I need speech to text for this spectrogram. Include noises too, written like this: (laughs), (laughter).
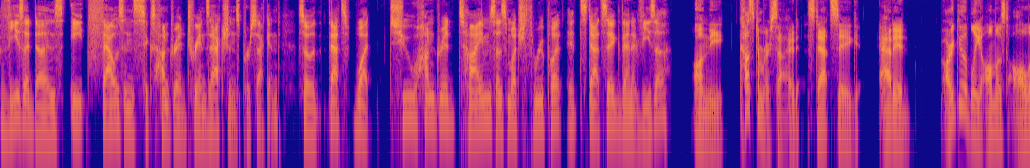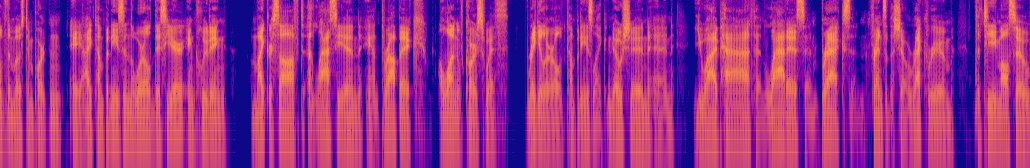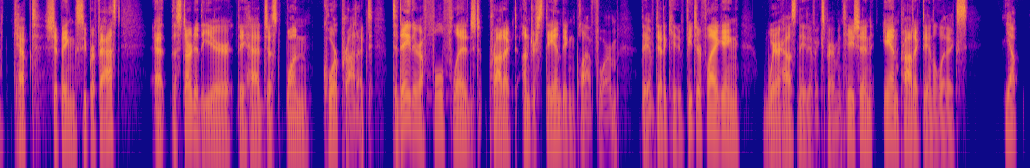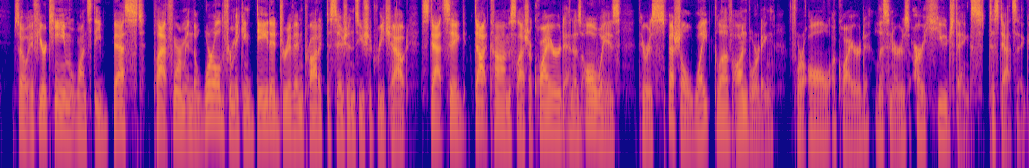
Visa does 8,600 transactions per second. So that's what, 200 times as much throughput at StatSig than at Visa? On the customer side, StatSig added arguably almost all of the most important AI companies in the world this year, including Microsoft, Atlassian, Anthropic, along, of course, with regular old companies like Notion and UiPath and Lattice and Brex and friends of the show Rec Room. The team also kept shipping super fast. At the start of the year, they had just one core product. Today, they're a full fledged product understanding platform. They have dedicated feature flagging, warehouse native experimentation, and product analytics. Yep. So if your team wants the best platform in the world for making data-driven product decisions, you should reach out statsig.com slash acquired. And as always, there is special white glove onboarding for all acquired listeners. Our huge thanks to Statsig.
